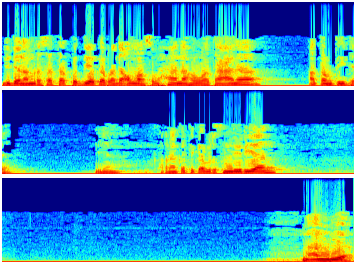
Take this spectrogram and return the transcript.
di dalam rasa takut dia kepada Allah Subhanahu wa taala atau tidak. Ya, karena ketika bersendirian nah dia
